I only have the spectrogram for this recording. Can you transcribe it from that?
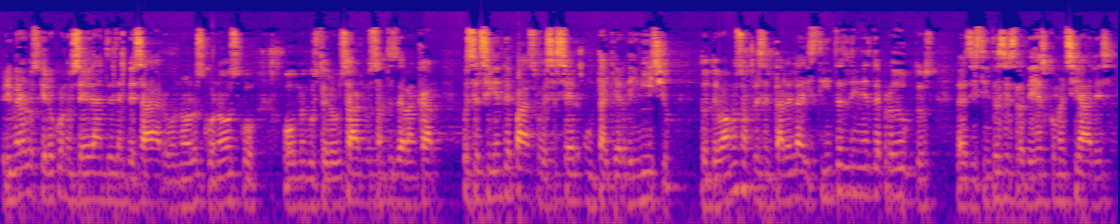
primero los quiero conocer antes de empezar o no los conozco o me gustaría usarlos antes de arrancar, pues el siguiente paso es hacer un taller de inicio donde vamos a presentarle las distintas líneas de productos, las distintas estrategias comerciales,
